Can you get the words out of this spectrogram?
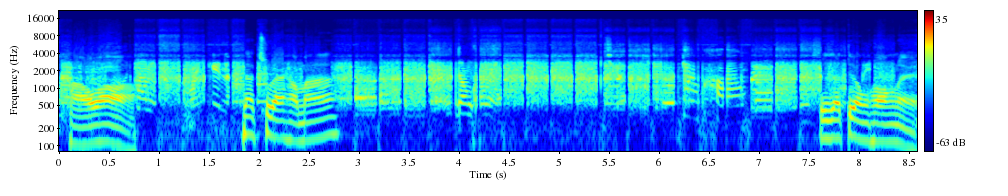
好啊。那出来好吗？这叫电风嘞。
